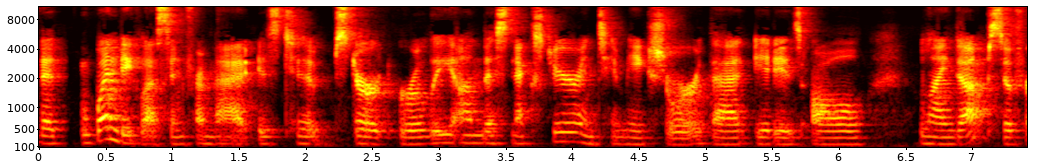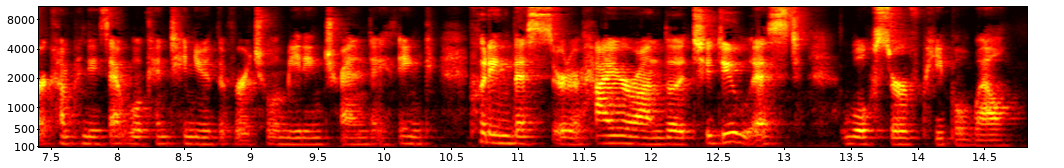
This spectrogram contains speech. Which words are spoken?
that one big lesson from that is to start early on this next year and to make sure that it is all lined up. So for companies that will continue the virtual meeting trend, I think putting this sort of higher on the to-do list will serve people well.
